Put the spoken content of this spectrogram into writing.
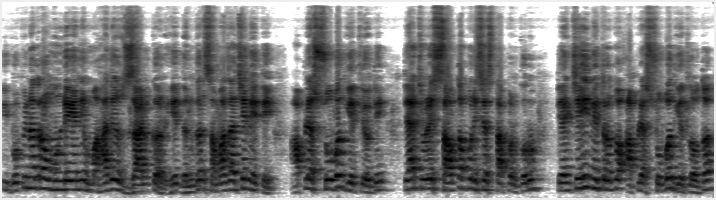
की गोपीनाथराव मुंडे यांनी महादेव जानकर हे धनगर समाजाचे नेते आपल्यासोबत घेतले होते. त्याच वेळेस सावता परिषद स्थापन करून त्यांचेही नेतृत्व आपल्यासोबत घेतलं होतं.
